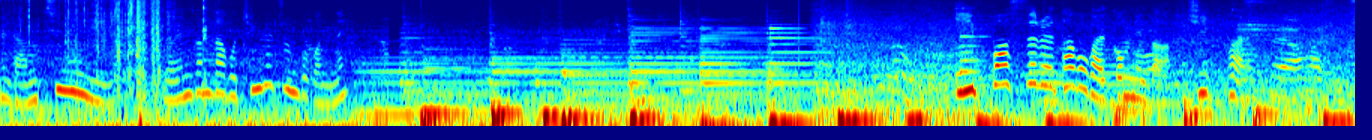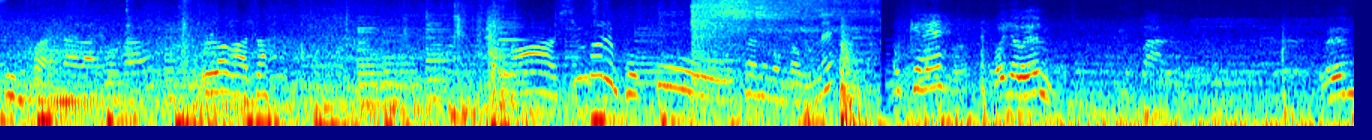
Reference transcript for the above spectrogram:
왜 남친이 여행 간다고 챙겨준 것 같네 이 버스를 타고 갈 겁니다 G8 G8 올라가자 아 신발을 벗고 cho lên Lên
